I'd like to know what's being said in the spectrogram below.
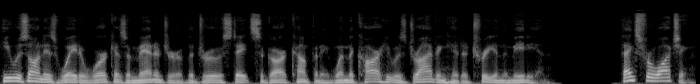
He was on his way to work as a manager of the Drew Estate Cigar Company when the car he was driving hit a tree in the median. Thanks for watching.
